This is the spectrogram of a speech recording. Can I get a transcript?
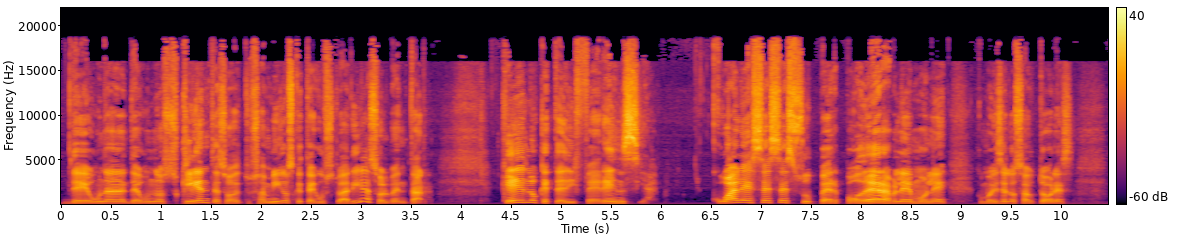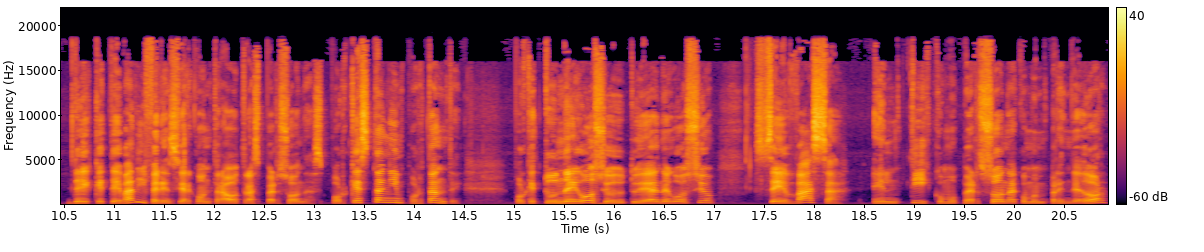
de, una, de unos clientes o de tus amigos que te gustaría solventar. ¿Qué es lo que te diferencia? ¿Cuál es ese superpoder, hablemosle, como dicen los autores, de que te va a diferenciar contra otras personas? ¿Por qué es tan importante? Porque tu negocio, tu idea de negocio, se basa en ti como persona, como emprendedor,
